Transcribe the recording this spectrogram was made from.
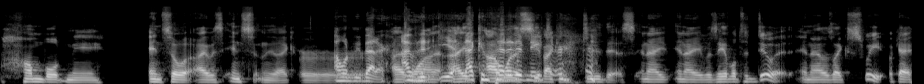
humbled me. And so I was instantly like, er, I wanna be better. I would- wanna- yeah, that I competitive see if I nature." can do this. And I and I was able to do it. And I was like, sweet, okay.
